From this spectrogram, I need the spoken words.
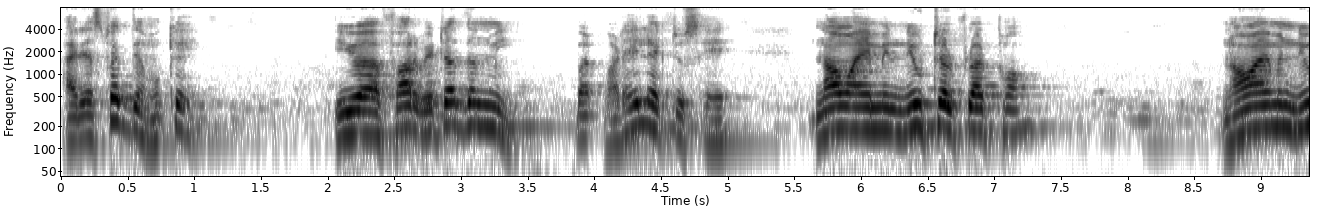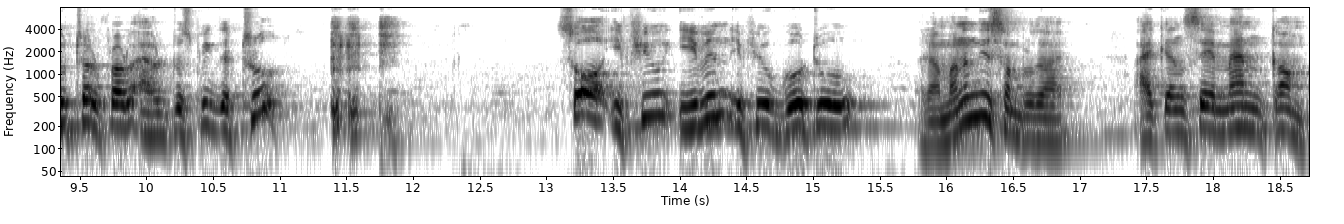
I respect them, okay. You are far better than me. But what I like to say, now I am in neutral platform. Now I am in neutral platform, I have to speak the truth. so if you, even if you go to Ramanandi Sampradaya, I can say, man, come.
